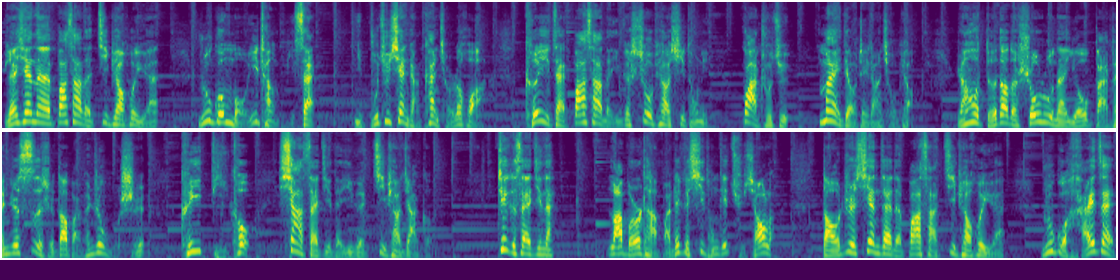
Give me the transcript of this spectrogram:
原先呢，巴萨的季票会员，如果某一场比赛你不去现场看球的话，可以在巴萨的一个售票系统里挂出去卖掉这张球票，然后得到的收入呢，有百分之四十到百分之五十可以抵扣下赛季的一个季票价格。这个赛季呢，拉波尔塔把这个系统给取消了。导致现在的巴萨季票会员，如果还在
